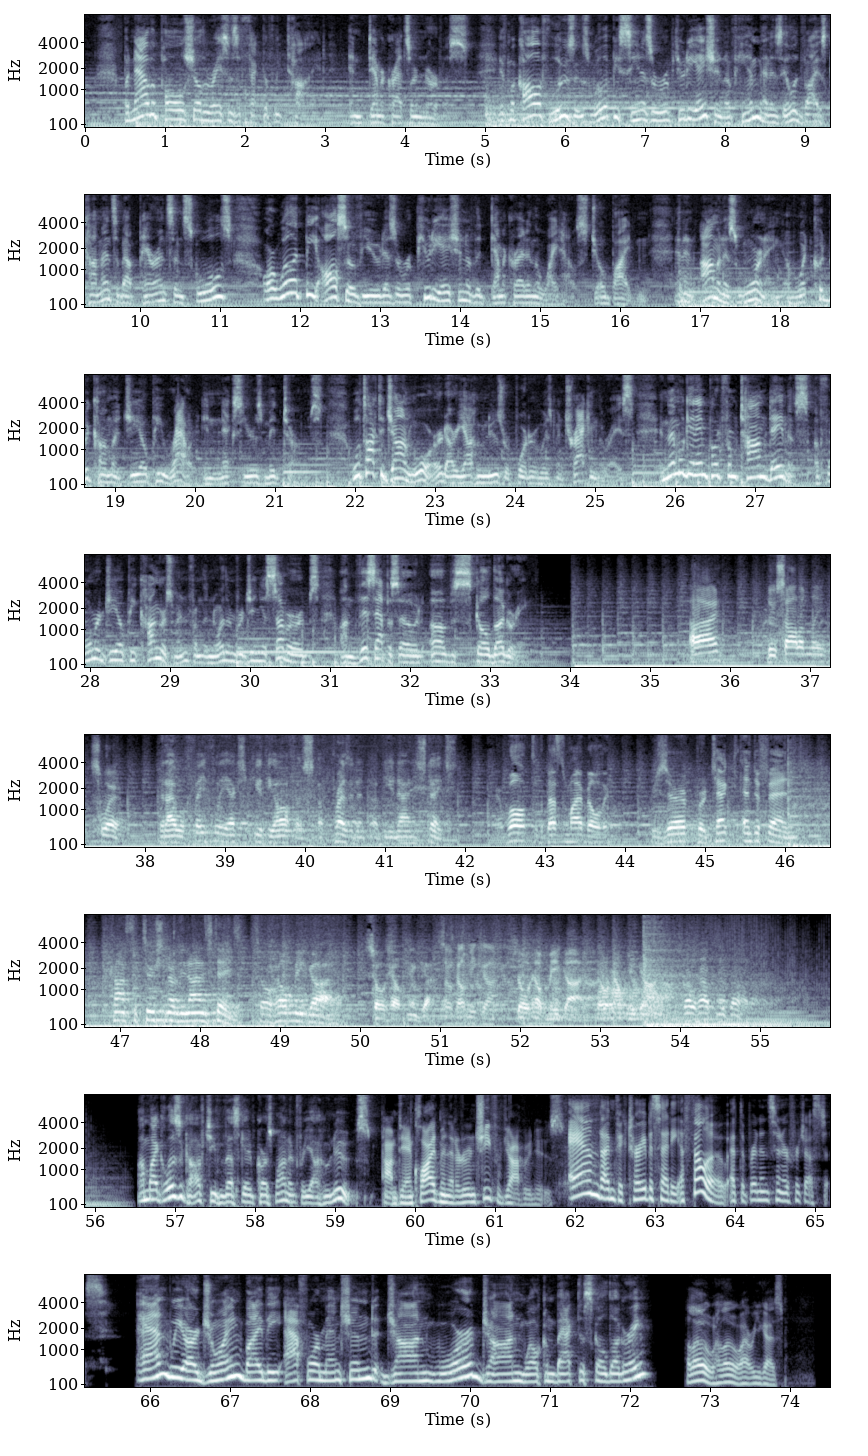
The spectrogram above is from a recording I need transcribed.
But now the polls show the race is effectively tied, and Democrats are nervous. If McAuliffe loses, will it be seen as a repudiation of him and his ill advised comments about parents and schools? Or will it be also viewed as a repudiation of the Democrat in the White House, Joe Biden, and an ominous warning of what could become a GOP rout in next year's midterms? We'll talk to John Ward, our Yahoo News reporter who has been tracking the race, and then we'll get input from Tom Davis, a former GOP congressman from the Northern Virginia suburbs, on this episode of Skullduggery. I do solemnly swear that I will faithfully execute the office of President of the United States. and will, to the best of my ability, preserve, protect, and defend the Constitution of the United States. So help me God. So help me God. So help me God. So help me God. So help me God. So help me God. I'm Michael Isikoff, Chief Investigative Correspondent for Yahoo News. I'm Dan Klaidman, editor in chief of Yahoo News. And I'm Victoria Bassetti, a fellow at the Brennan Center for Justice. And we are joined by the aforementioned John Ward. John, welcome back to Skullduggery. Hello, hello. How are you guys?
